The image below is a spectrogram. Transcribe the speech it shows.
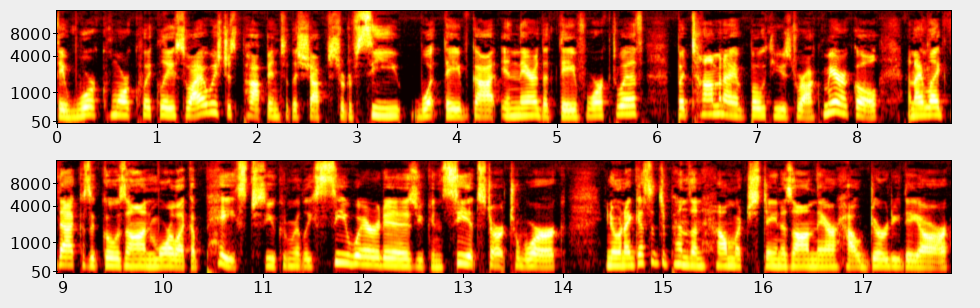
they work more quickly. So I always just pop into the shop to sort of see what they've got in there that they've worked with. But Tom and I have both used Rock Miracle, and I like that because it goes on more like a paste, so you can really see where it is, you can see it start to work. You know, and I guess it depends on how much stain is on there, how dirty they are.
